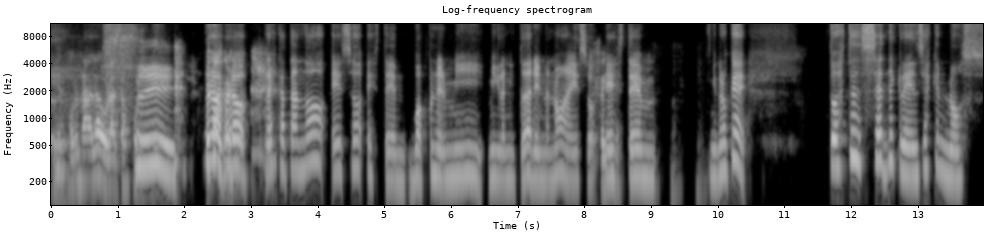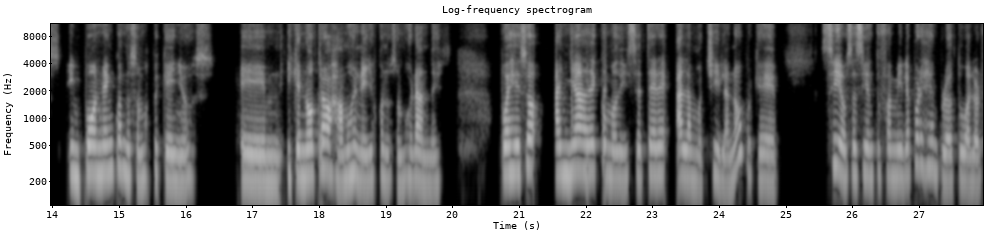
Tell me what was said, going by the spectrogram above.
qué jornada laboral tan fuerte. Sí, pero, pero rescatando eso, este, voy a poner mi, mi granito de arena, ¿no? A eso. Este, yo creo que todo este set de creencias que nos imponen cuando somos pequeños em, y que no trabajamos en ellos cuando somos grandes, pues eso añade, como dice Tere, a la mochila, ¿no? Porque sí, o sea, si en tu familia, por ejemplo, tu valor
